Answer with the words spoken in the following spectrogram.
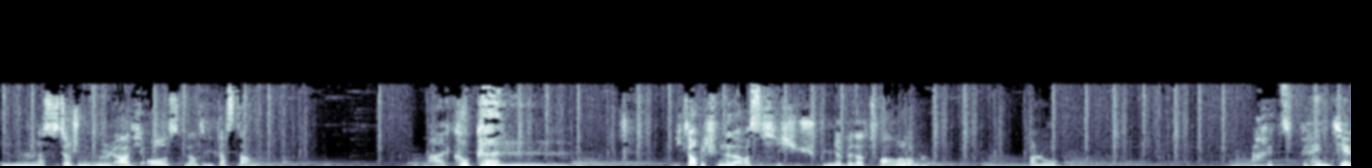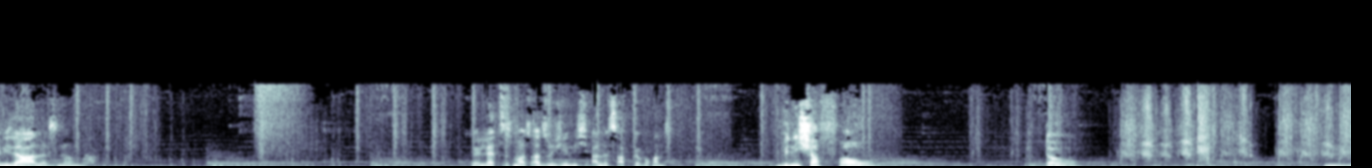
Hm, das sieht doch schon höhlenartig aus, genauso wie das da. Mal gucken. Ich glaube, ich finde da was. Ich, ich, ich bin ja wieder Hallo? Ach, jetzt brennt hier wieder alles, ne? Okay, letztes Mal ist also hier nicht alles abgebrannt. Bin ich ja froh. Do. Hm.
